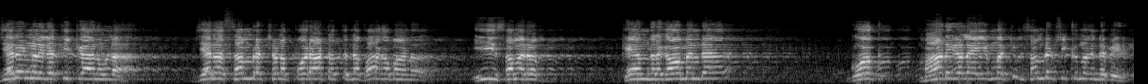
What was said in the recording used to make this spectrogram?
ജനങ്ങളിൽ എത്തിക്കാനുള്ള ജനസംരക്ഷണ പോരാട്ടത്തിന്റെ ഭാഗമാണ് ഈ സമരം. കേന്ദ്ര ഗവൺമെന്റ് മാടുകളെയും മറ്റും സംരക്ഷിക്കുന്നതിന്റെ പേരിൽ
